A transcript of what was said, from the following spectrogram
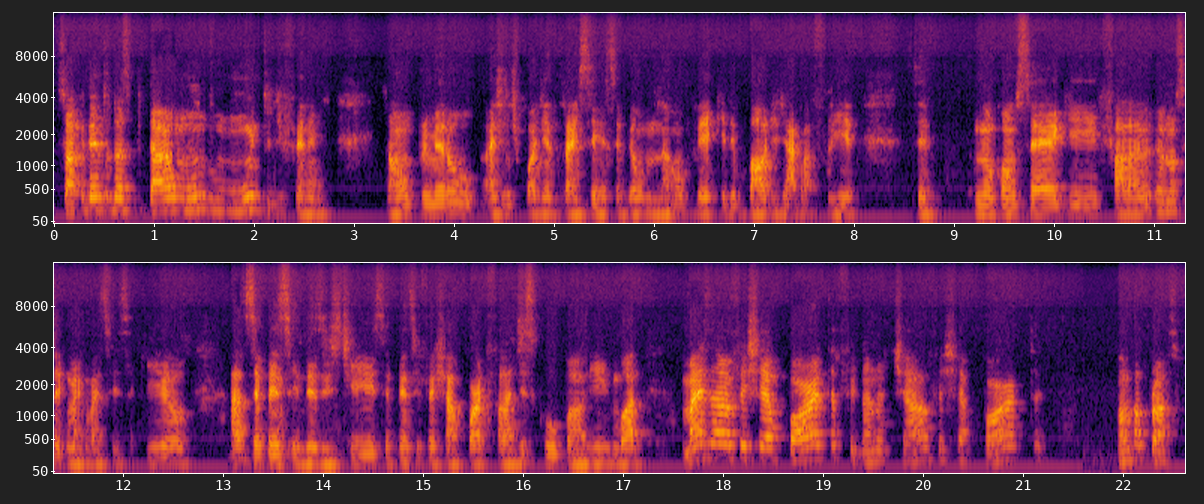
Só que dentro do hospital é um mundo muito diferente. Então, primeiro a gente pode entrar e você receber um não, ver aquele balde de água fria, você não consegue, fala, eu não sei como é que vai ser isso aqui, eu, ah, você pensa em desistir, você pensa em fechar a porta, falar desculpa e ir embora. Mas eu fechei a porta, fui dando tchau, fechei a porta, vamos para a próxima.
